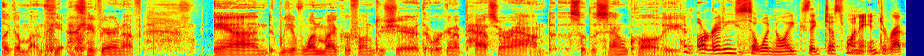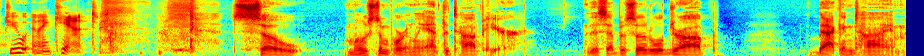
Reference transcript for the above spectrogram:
Like a month. Yeah, okay, fair enough. And we have one microphone to share that we're going to pass around. So the sound quality. I'm already so annoyed because I just want to interrupt you and I can't. So, most importantly, at the top here, this episode will drop back in time.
